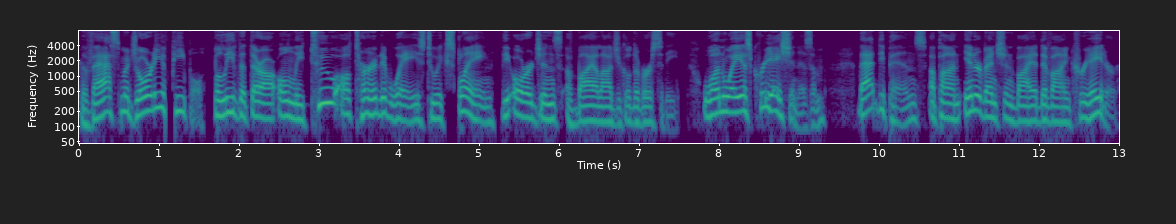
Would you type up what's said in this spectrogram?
The vast majority of people believe that there are only two alternative ways to explain the origins of biological diversity. One way is creationism. That depends upon intervention by a divine creator.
